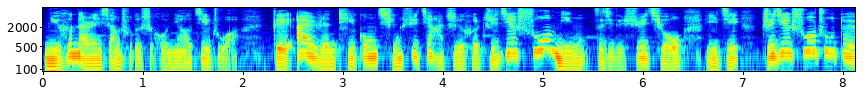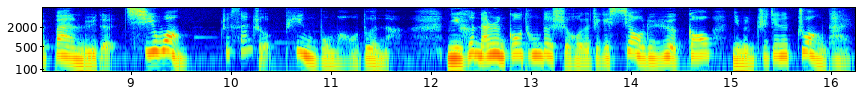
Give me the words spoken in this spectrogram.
你和男人相处的时候，你要记住啊，给爱人提供情绪价值和直接说明自己的需求，以及直接说出对伴侣的期望，这三者并不矛盾呐。你和男人沟通的时候的这个效率越高，你们之间的状态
